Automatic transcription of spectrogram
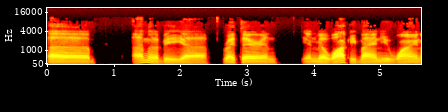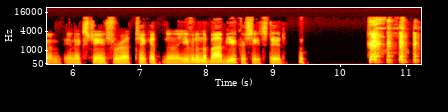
uh, I'm going to be uh, right there and in Milwaukee buying you wine in, in exchange for a ticket, uh, even in the Bob Uecker seats, dude.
